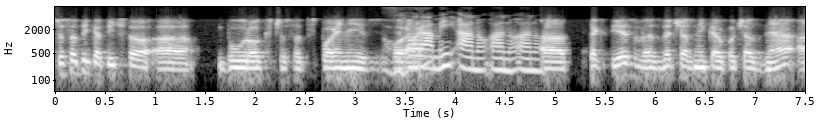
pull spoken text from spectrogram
Čo sa týka týchto uh, búrok, čo sa spojení s horami. S horami, áno, áno, áno. Uh, tak tie zväčša vznikajú počas dňa a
